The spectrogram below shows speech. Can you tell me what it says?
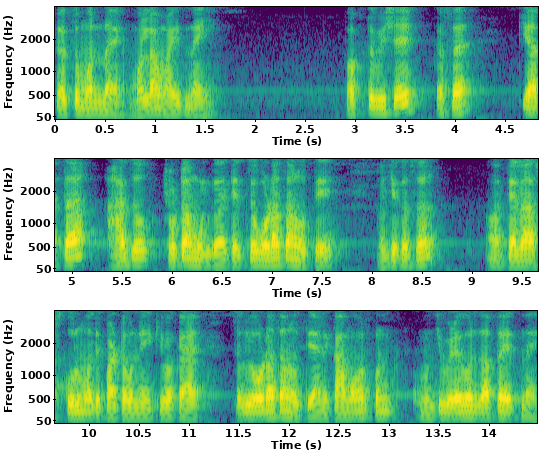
त्याचं म्हणणं आहे. मला माहीत नाही. फक्त विषय कसा आहे की आता हा जो छोटा मुलगा आहे त्याचं ओढाताण होते. म्हणजे कसं त्याला स्कूलमध्ये पाठवणे किंवा काय सगळी ओढाताण होते आणि कामावर पण म्हणजे वेळेवर जाता येत नाही.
